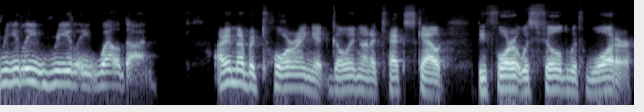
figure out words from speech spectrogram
really really well done I remember touring it, going on a tech scout before it was filled with water.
